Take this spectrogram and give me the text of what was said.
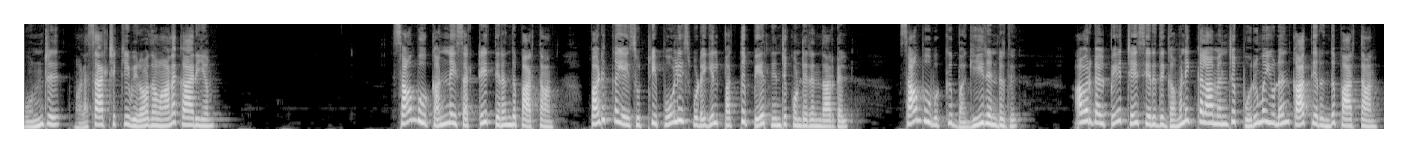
ஒன்று மனசாட்சிக்கு விரோதமான காரியம். சாம்பு கண்ணை சற்றே திறந்து பார்த்தான். படுக்கையை சுற்றி போலீஸ் உடையில் பத்து பேர் நின்று கொண்டிருந்தார்கள். சாம்புவுக்கு பகீர் என்றது. அவர்கள் பேச்சை சிறிது கவனிக்கலாம் என்று பொறுமையுடன் காத்திருந்து பார்த்தான்.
